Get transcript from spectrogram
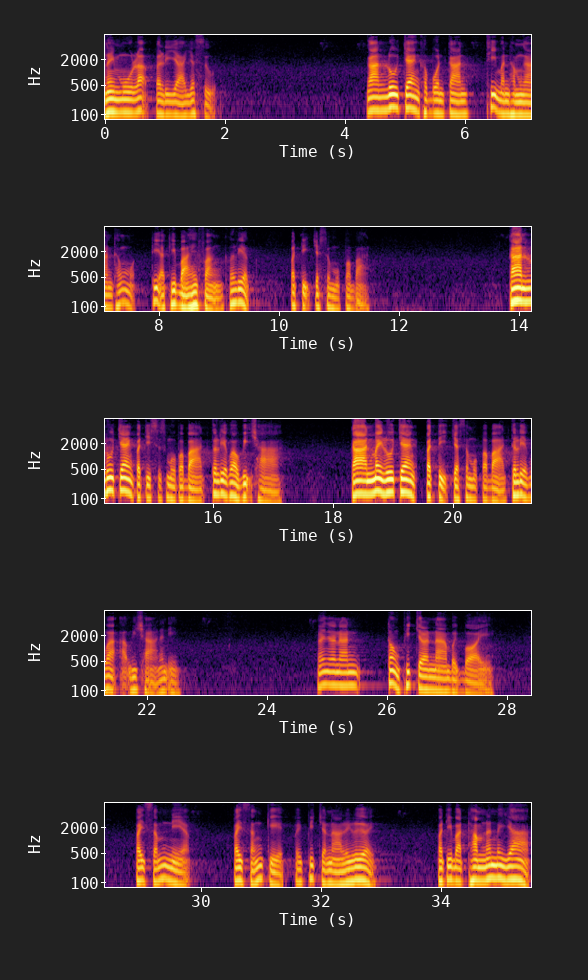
ในมูลปริยายสูตรงานรู้แจ้งขบวนการที่มันทำงานทั้งหมดที่อธิบายให้ฟังเขาเรียกปฏิจจสมุปบาท การรู้แจ้งปฏิจจสมุปบาทก็เรียกว่าวิชา การไม่รู้แจ้งปฏิจจสมุปบาทก็เรียกว่าอาวิชานั่นเอง เพราะฉะนั้นต้องพิจารณาบ่อยๆ ไปสำเนียกไปสังเกตไปพิจารณาเรื่อยๆ ปฏิบัติธรรมนั้นไม่ยาก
